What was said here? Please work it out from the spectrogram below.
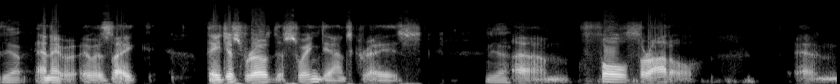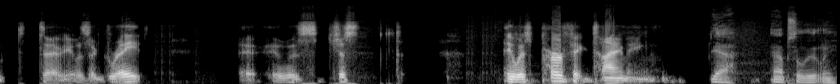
Yeah. and it it was like they just rode the swing dance craze Yeah. um, full throttle, and uh, it was a great. It, it was just. It was perfect timing. Yeah. Absolutely.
